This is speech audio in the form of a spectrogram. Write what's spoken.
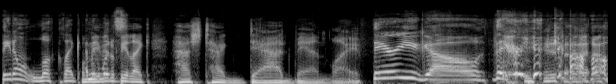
they don't look like. well, I mean, maybe it'll be like hashtag dad van life. there you go. There you go.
